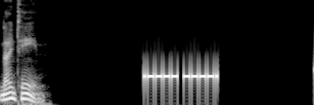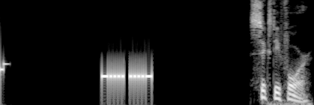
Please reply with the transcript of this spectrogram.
19. 64.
